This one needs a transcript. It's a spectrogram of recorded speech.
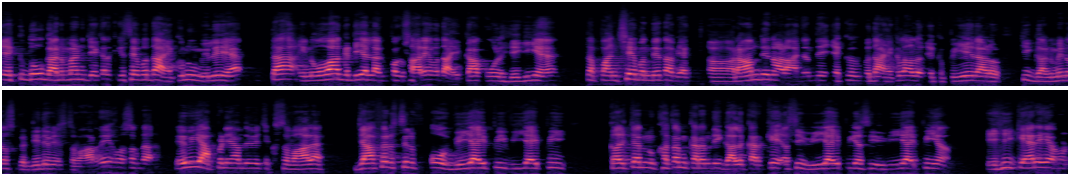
ਇੱਕ ਦੋ ਗਨਮੈਨ ਜੇਕਰ ਕਿਸੇ ਵਿਧਾਇਕ ਨੂੰ ਮਿਲੇ ਆ, ਤਾਂ ਇਨੋਵਾ ਗੱਡੀਆਂ ਲਗਭਗ ਸਾਰੇ ਵਿਧਾਇਕਾਂ ਕੋਲ ਹੈਗੀਆਂ। ਤਾਂ ਪੰਜ ਛੇ ਬੰਦੇ ਤਾਂ ਆਰਾਮ ਦੇ ਨਾਲ ਆ ਜਾਂਦੇ, ਇੱਕ ਵਿਧਾਇਕ ਲਾ ਲਓ, ਇੱਕ ਪੀਏ ਲਾ ਲਓ, ਕਿ ਗਨਮੈਨ ਉਸ ਗੱਡੀ ਦੇ ਵਿੱਚ ਸਵਾਰ ਨਹੀਂ ਹੋ ਸਕਦਾ। ਇਹ ਵੀ ਆਪਣੇ ਆਪ ਦੇ ਵਿੱਚ ਇੱਕ ਸਵਾਲ ਹੈ। ਜਾਂ ਫਿਰ ਸਿਰਫ ਉਹ ਵੀਆਈਪੀ ਵੀਆਈਪੀ ਕਲਚਰ ਨੂੰ ਖਤਮ ਕਰਨ ਦੀ ਗੱਲ ਕਰਕੇ ਅਸੀਂ ਵੀਆਈਪੀ ਅਸੀਂ ਵੀਆਈਪੀ ਆ, ਇਹੀ ਕਹਿ ਰਹੇ ਆ ਹੁਣ।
